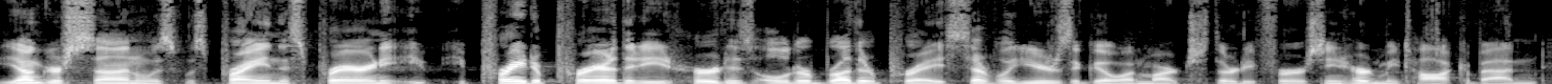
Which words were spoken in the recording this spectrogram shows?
younger son was, was praying this prayer, and he, he prayed a prayer that he'd heard his older brother pray several years ago on March 31st, and he heard me talk about it, and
